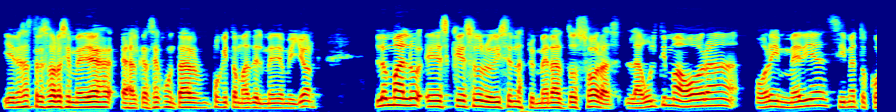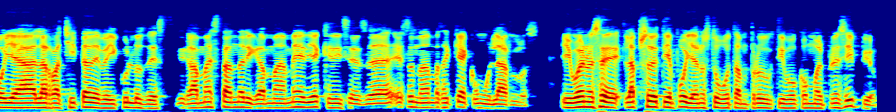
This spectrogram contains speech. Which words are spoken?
y en esas 3 horas y media alcancé a juntar un poquito más del medio millón. Lo malo es que eso lo hice en las primeras dos horas. La última hora, hora y media, sí me tocó ya la rachita de vehículos de gama estándar y gama media que dices, eh, esto nada más hay que acumularlos. Y bueno, ese lapso de tiempo ya no estuvo tan productivo como al principio.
